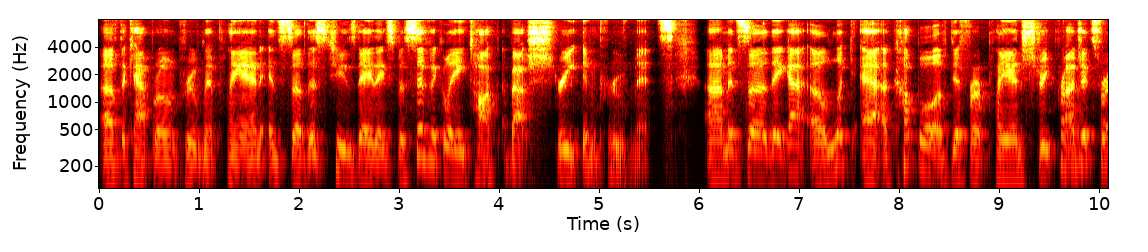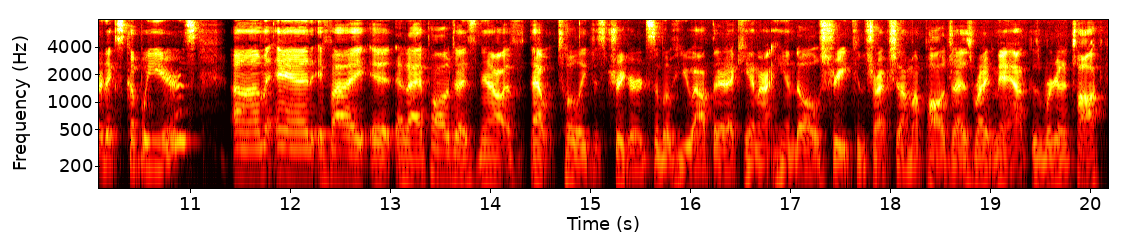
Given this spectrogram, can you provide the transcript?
of the capital improvement plan. And so this Tuesday, they specifically talked about street improvements. Um, and so they got a look at a couple of different planned street projects for the next couple years. Um, and if I it, and I apologize now if that totally just triggered some of you out there that cannot handle street construction. I'm apologize right now because we're going to talk.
